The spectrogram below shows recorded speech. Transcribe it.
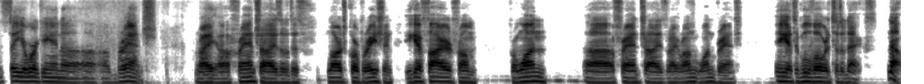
say you're working in a, a, a branch, right? A franchise of this large corporation. You get fired from from one uh, franchise, right? Run one branch, and you get to move over to the next. No,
